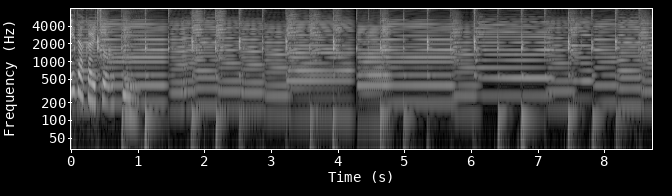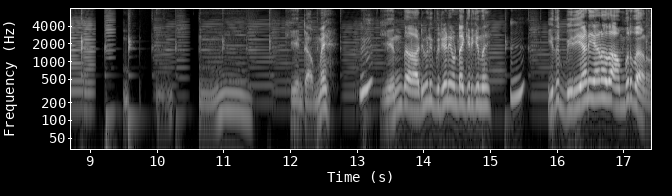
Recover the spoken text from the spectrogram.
ഇതാ കഴിച്ചോളൂ. ഉം. എന്റെ അമ്മേ ഉം? എന്താ അടിപൊളി ബിരിയാണി ഉണ്ടാക്കിയിരിക്കുന്നേ ഉം. ഇത് ബിരിയാണിയാണോ അത് അമൃതാണോ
